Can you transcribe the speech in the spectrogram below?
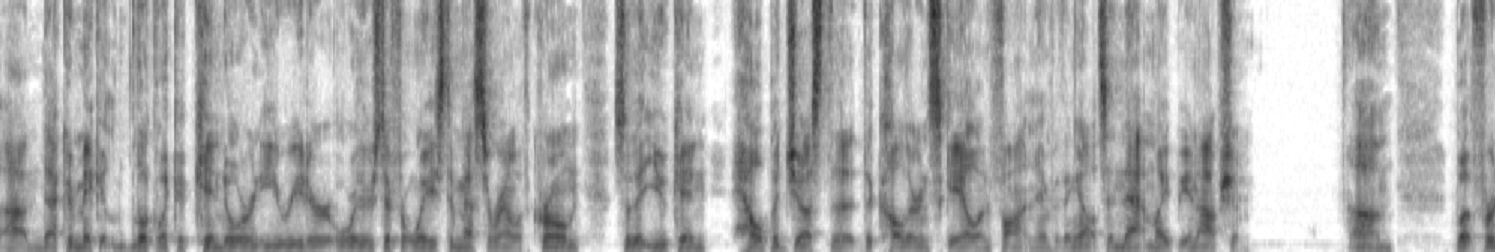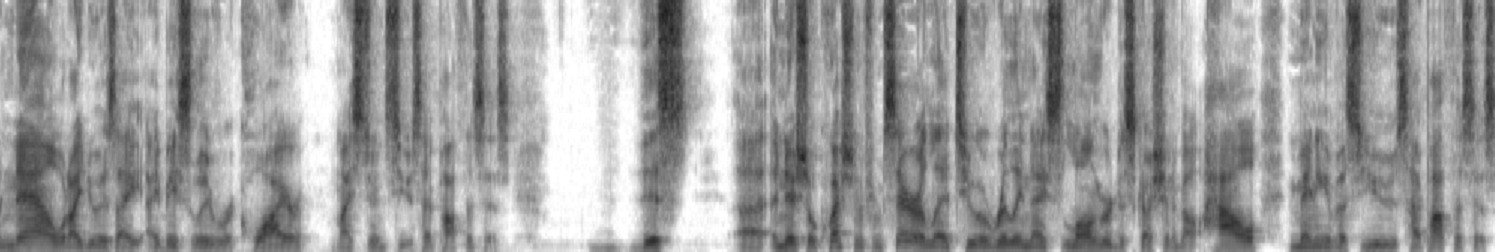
Um, that could make it look like a Kindle or an e-reader, or there's different ways to mess around with Chrome so that you can help adjust the, the color and scale and font and everything else, and that might be an option. Um, but for now, what I do is I, I basically require my students to use Hypothesis this uh, initial question from Sarah led to a really nice longer discussion about how many of us use hypothesis.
